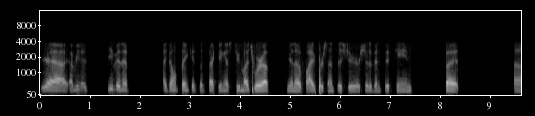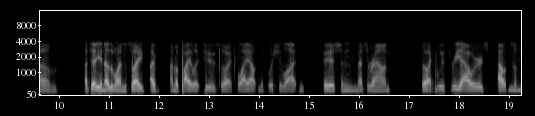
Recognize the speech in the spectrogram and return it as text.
yeah. I mean, it's, even if I don't think it's affecting us too much. We're up, you know, five percent this year. Should have been fifteen, but um, I'll tell you another one. So I, I I'm a pilot too, so I fly out in the bush a lot and fish and mess around. So I flew three hours out in the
